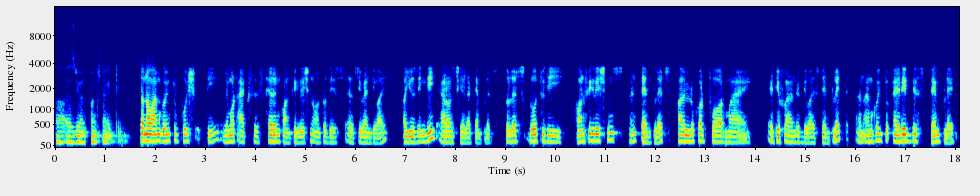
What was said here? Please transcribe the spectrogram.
uh, SD-WAN functionality. So now I'm going to push the remote access head-end configuration onto this SD-WAN device by using the add-on CLI templates. So let's go to the configurations and templates. I'll look out for my 8500 device template and I'm going to edit this template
